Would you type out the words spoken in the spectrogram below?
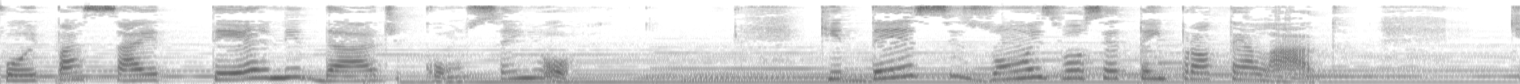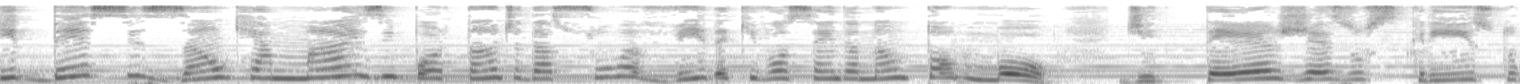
foi passar a eternidade com o Senhor. Que decisões você tem protelado? Que decisão que é a mais importante da sua vida que você ainda não tomou de ter Jesus Cristo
